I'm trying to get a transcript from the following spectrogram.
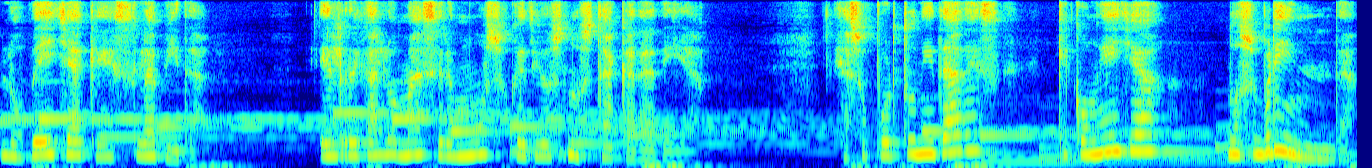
lo bella que es la vida, el regalo más hermoso que Dios nos da cada día, las oportunidades que con ella nos brinda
